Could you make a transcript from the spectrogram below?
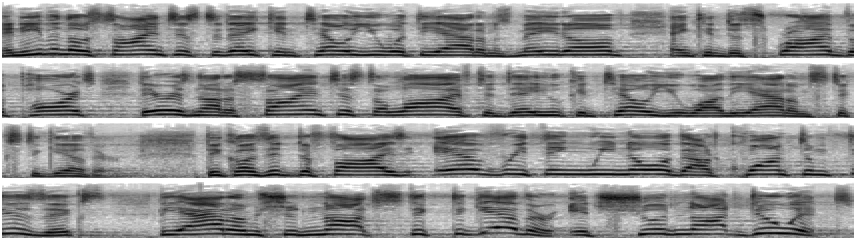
And even though scientists today can tell you what the atom's made of and can describe the parts, there is not a scientist alive today who can tell you why the atom sticks together. Because it defies everything we know about quantum physics. The atom should not stick together. It should not do it.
